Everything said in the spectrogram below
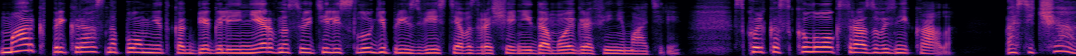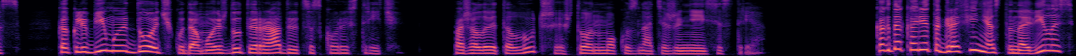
Марк прекрасно помнит, как бегали и нервно суетились слуги при известии о возвращении домой графини-матери. Сколько склок сразу возникало. А сейчас как любимую дочку домой ждут и радуются скорой встрече. Пожалуй, это лучшее, что он мог узнать о жене и сестре. Когда карета графини остановилась,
